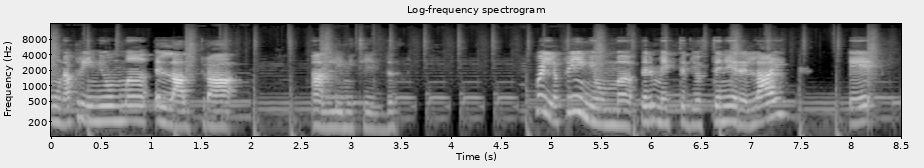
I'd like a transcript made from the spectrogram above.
una premium e l'altra unlimited. Quella premium permette di ottenere like e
